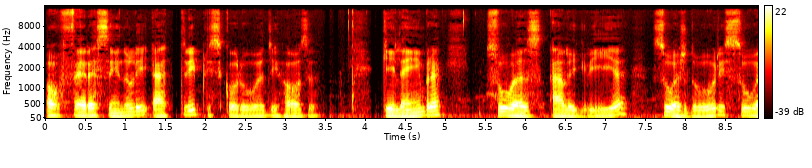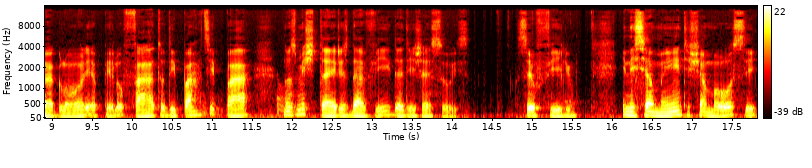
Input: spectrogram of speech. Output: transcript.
oferecendo-lhe a tríplice coroa de rosa, que lembra suas alegrias, suas dores, sua glória pelo fato de participar nos mistérios da vida de Jesus, seu filho. Inicialmente chamou-se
